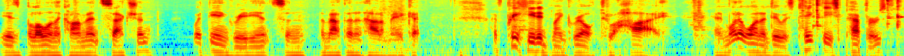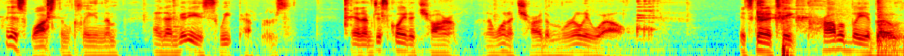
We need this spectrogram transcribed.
is below in the comments section with the ingredients and the method and how to make it. I've preheated my grill to a high and what I want to do is take these peppers, I just wash them, clean them, and I'm going to use sweet peppers and I'm just going to char them and I want to char them really well. It's going to take probably about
